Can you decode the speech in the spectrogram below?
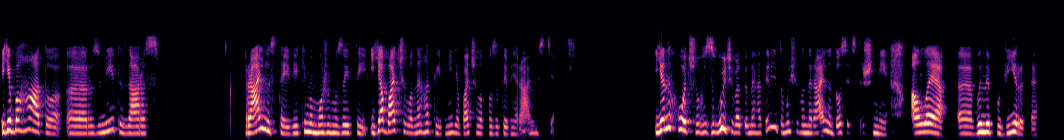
Є багато, е, розумієте, зараз реальностей, в які ми можемо зайти. І я бачила негативні, я бачила позитивні реальності. Я не хочу озвучувати негативні, тому що вони реально досить страшні. Але е, ви не повірите,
